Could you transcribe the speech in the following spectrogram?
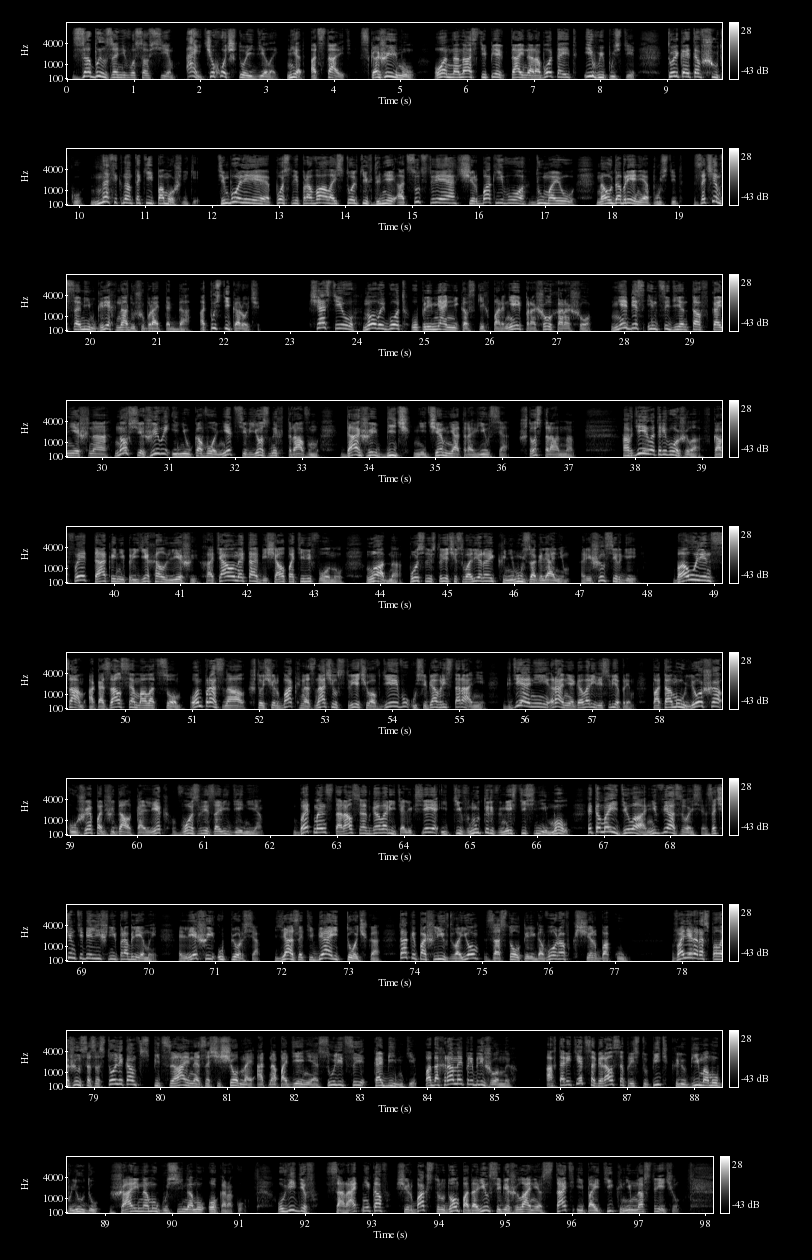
Забыл за него совсем. Ай, что хочешь, то и делай. Нет, отставить. Скажи ему, он на нас теперь тайно работает и выпусти. Только это в шутку. Нафиг нам такие помощники? Тем более, после провала и стольких дней отсутствия, Щербак его, думаю, на удобрение пустит. Зачем самим грех на душу брать тогда? Отпусти, короче. К счастью, Новый год у племянниковских парней прошел хорошо. Не без инцидентов, конечно, но все живы и ни у кого нет серьезных травм. Даже Бич ничем не отравился, что странно. Авдеева тревожило. В кафе так и не приехал Леший, хотя он это обещал по телефону. Ладно, после встречи с Валерой к нему заглянем, решил Сергей. Баулин сам оказался молодцом. Он прознал, что Щербак назначил встречу Авдееву у себя в ресторане, где они ранее говорили с Вепрем, потому Лёша уже поджидал коллег возле заведения. Бэтмен старался отговорить Алексея идти внутрь вместе с ним, мол, это мои дела, не ввязывайся, зачем тебе лишние проблемы? Леший уперся. Я за тебя и точка. Так и пошли вдвоем за стол переговоров к Щербаку. Валера расположился за столиком в специально защищенной от нападения с улицы кабинке под охраной приближенных. Авторитет собирался приступить к любимому блюду жареному гусиному окороку. Увидев соратников, Щербак с трудом подавил себе желание встать и пойти к ним навстречу.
